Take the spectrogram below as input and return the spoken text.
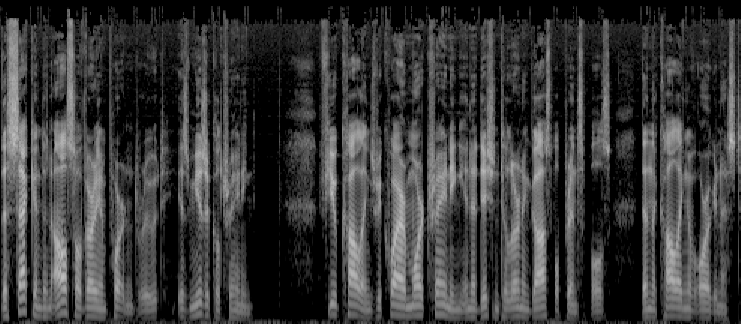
The second and also very important root is musical training. Few callings require more training in addition to learning gospel principles than the calling of organist.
